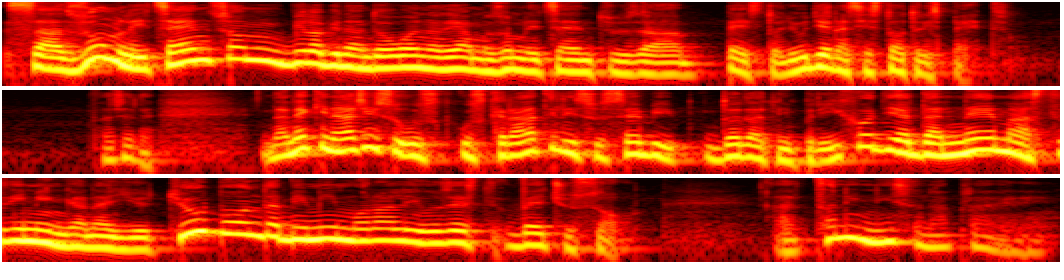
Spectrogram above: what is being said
sa Zoom licencom bilo bi nam dovoljno da imamo Zoom licencu za 500 ljudi, nas je 135. Znači, na neki način su uskratili su sebi dodatni prihod, jer da nema streaminga na YouTube, onda bi mi morali uzeti veću sobu. Ali to ni nisu napravili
